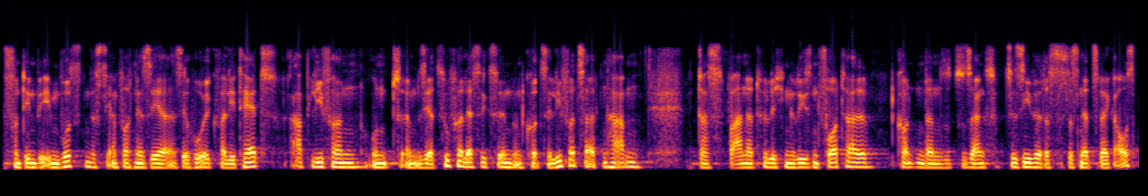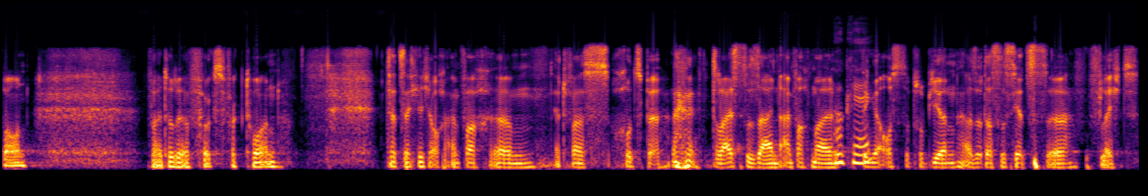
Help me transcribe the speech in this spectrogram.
von denen wir eben wussten, dass die einfach eine sehr, sehr hohe Qualität abliefern und ähm, sehr zuverlässig sind und kurze Lieferzeiten haben. Das war natürlich ein Riesenvorteil, konnten dann sozusagen sukzessive das, das Netzwerk ausbauen. Weitere Erfolgsfaktoren tatsächlich auch einfach ähm, etwas Chutzpe, dreist zu sein, einfach mal okay. Dinge auszuprobieren. Also das ist jetzt äh, vielleicht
